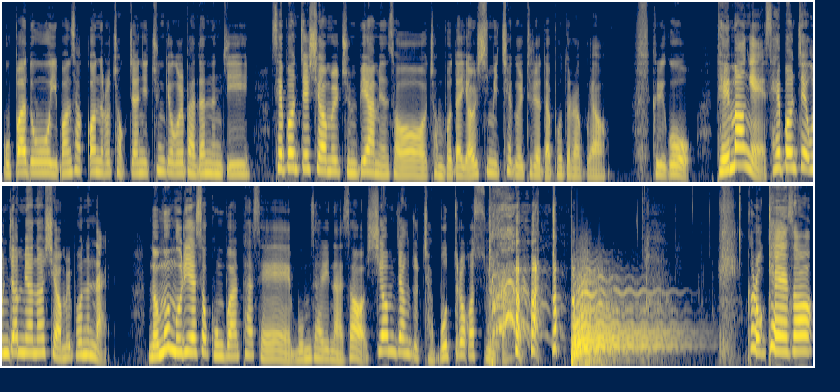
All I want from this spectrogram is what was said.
오빠도 이번 사건으로 적잖이 충격을 받았는지 세 번째 시험을 준비하면서 전보다 열심히 책을 들여다보더라고요. 그리고 대망의 세 번째 운전면허 시험을 보는 날. 너무 무리해서 공부한 탓에 몸살이 나서 시험장조차 못 들어갔습니다. 그렇게 해서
